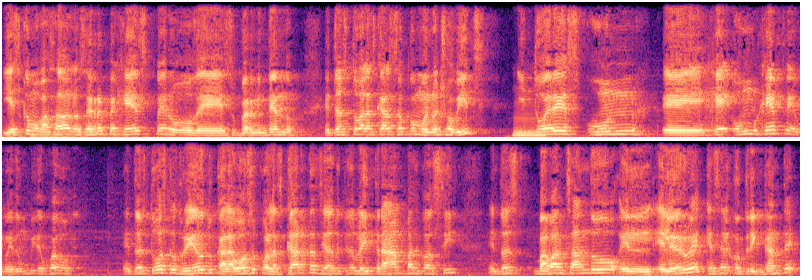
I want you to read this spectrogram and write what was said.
Y es como basado en los RPGs, pero de Super Nintendo. Entonces todas las cartas son como en 8 bits. Y Mm. tú eres un, eh, je- un jefe, güey, de un videojuego. Entonces tú vas construyendo tu calabozo con las cartas y vas metiendo ahí trampas y cosas así. Entonces va avanzando el, el héroe, que es el contrincante.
